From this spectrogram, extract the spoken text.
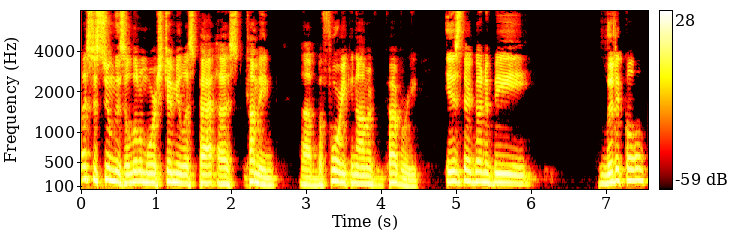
Let's assume there's a little more stimulus pa- uh, coming uh, before economic recovery. Is there going to be political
